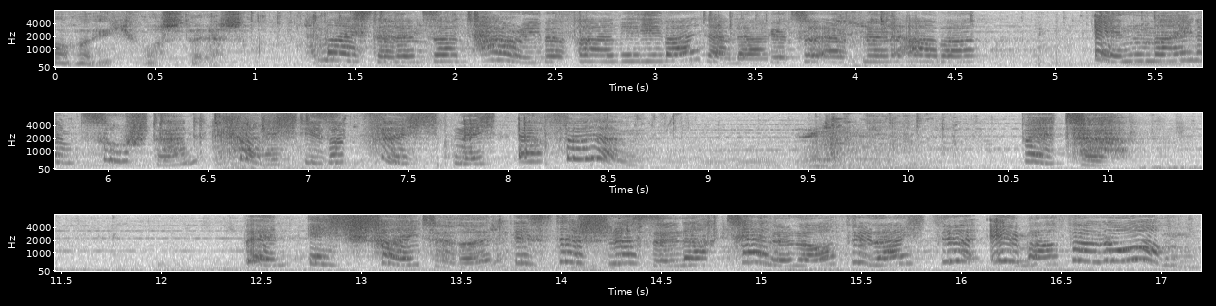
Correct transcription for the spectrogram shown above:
Oh, ich wusste es. Meisterin Santari befahl mir, die Waldanlage zu öffnen, aber in meinem Zustand kann ich diese Pflicht nicht erfüllen. Bitte. Wenn ich scheitere, ist der Schlüssel nach Tenelor vielleicht für immer verloren.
